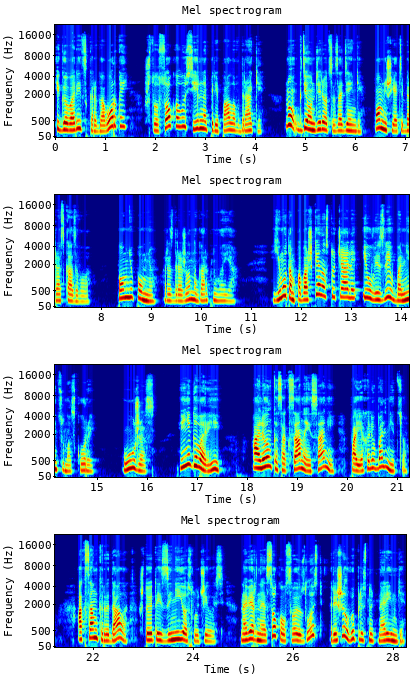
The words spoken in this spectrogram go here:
и говорит скороговоркой – что Соколу сильно перепало в драке. Ну, где он дерется за деньги? Помнишь, я тебе рассказывала? Помню, помню, раздраженно гаркнула я. Ему там по башке настучали и увезли в больницу на скорой. Ужас. И не говори. Аленка с Оксаной и Саней поехали в больницу. Оксанка рыдала, что это из-за нее случилось. Наверное, Сокол свою злость решил выплеснуть на ринге.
